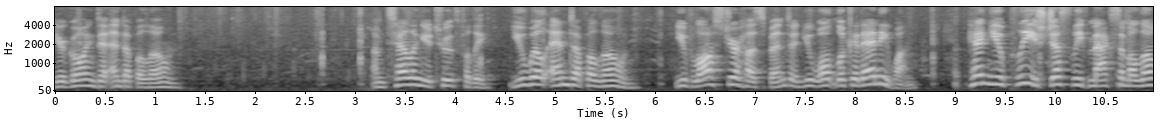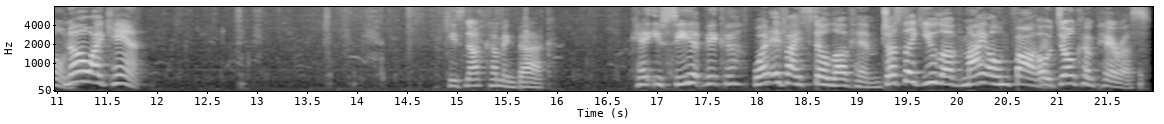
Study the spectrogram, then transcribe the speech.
You're going to end up alone. I'm telling you truthfully, you will end up alone. You've lost your husband and you won't look at anyone. Can you please just leave Maxim alone? No, I can't. He's not coming back. Can't you see it, Vika? What if I still love him, just like you loved my own father? Oh, don't compare us.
